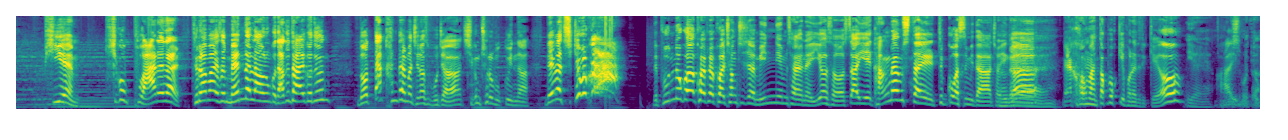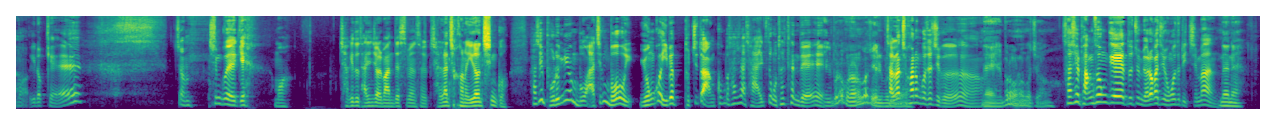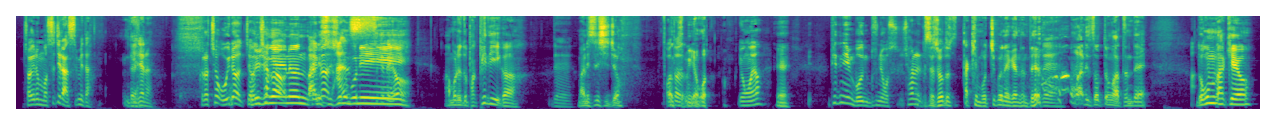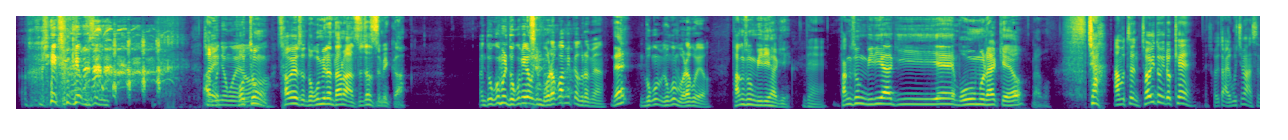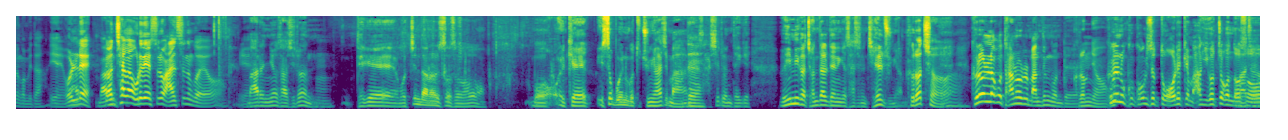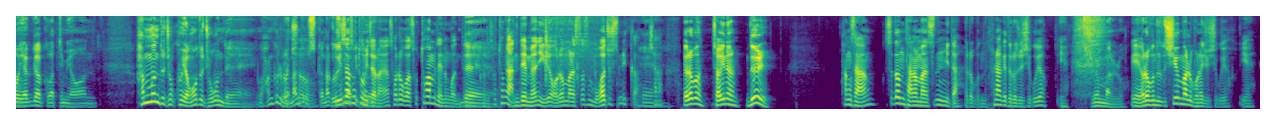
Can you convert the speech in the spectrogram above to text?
PM 킥오프 아레날 드라마에서 맨날 나오는 거 나도 다 알거든? 너 딱 한 달만 지나서 보자. 지금처럼 웃고 있나. 내가 지켜볼 거야 네, 분노가 콸콸콸 청취자 민님 사연에 이어서 싸이의 강남 스타일 듣고 왔습니다 저희가 네. 매콤한 떡볶이 보내드릴게요 예 아이고 또뭐 이렇게 좀 친구에게 뭐 자기도 다닌 지 얼마 안 됐으면서 잘난 척하는 이런 친구 사실 보름이면 뭐 아직 뭐 용어가 입에 붙지도 않고 뭐 사실 잘 알지도 못할 텐데 일부러 그러는 거죠 일부러. 잘난 척하는 거죠 지금 네 일부러 그러는 거죠. 사실 방송계에도 좀 여러 가지 용어들이 있지만 네네. 저희는 뭐 쓰질 않습니다 네. 이제는 그렇죠 오히려 우리 중에는 많이 쓰시는 분이. 아무래도 박 PD가 네 많이 쓰시죠. 어떤- 용어. 용어요 예. 피디님 뭐 무슨 용어 쓰죠? 잘 그래서 저도 딱히 못 집어내겠는데요. 네. 많이 썼던 것 같은데 녹음할게요. 그게 그게 무슨 전문 용어예요 보통 사회에서 녹음이란 단어 안 쓰지 않습니까? 아니, 녹음을 녹음이라고 지금 뭐라고 합니까 그러면 네? 녹음 녹음 뭐라고 해요? 방송 미리 하기. 네. 방송 미리 하기에 모음을 할게요. 라고. 자, 아무튼 저희도 이렇게 저희도 알고 있지만 안 쓰는 겁니다. 예, 원래 말- 말은- 연차가 오래될수록 안 쓰는 거예요. 예. 말은요, 사실은 음. 되게 멋진 단어를 써서 뭐 이렇게 있어 보이는 것도 중요하지만 네. 사실은 되게 의미가 전달되는 게 사실은 제일 중요합니다. 그렇죠. 그러려고 단어를 만든 건데. 그럼요. 그래놓고 거기서 또 어렵게 막 이것저것 넣어서 맞아요. 얘기할 것 같으면 한문도 좋고 영어도 좋은데 한글을 왜 만들었을까? 나 그 의사소통이잖아요. 서로가 소통하면 되는 건데 네. 소통이 안 되면 이게 어려운 말을 써서 뭐가 좋습니까? 예. 자, 여러분 저희는 늘 항상 쓰던 단어만 씁니다. 여러분 편하게 들어주시고요. 예. 쉬운 말로. 예, 여러분들도 쉬운 말로 보내주시고요. 예.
